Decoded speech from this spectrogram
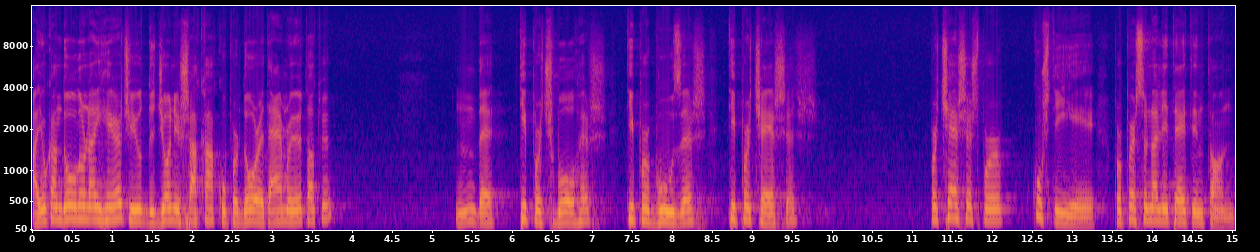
A ju ka ndodhur nanjëherë që ju të dëgjoni shaka ku përdoret emri yt aty? Mm, dhe ti përçmohesh, ti përbuzesh, ti përqeshesh. Përqeshesh për kush ti je, për personalitetin tënd,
